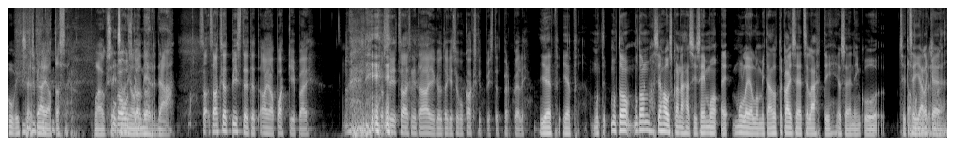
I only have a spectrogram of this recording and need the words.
huvikseen. Pitäisikö ottaa se? Vai onko se olla merdää? Sa- saako sieltä pisteet, että ajaa pakkiin päin? Niin. Jos siitä saisi niitä äijä, kyllä tekisi joku 20 pistettä per peli. jep, jep. Mutta mut on, mut on se hauska nähdä, siis ei, mu, ei mulla ei ollut mitään, totta kai se, että se lähti ja se niinku, sit Tapa sen jälkeen, lähti.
